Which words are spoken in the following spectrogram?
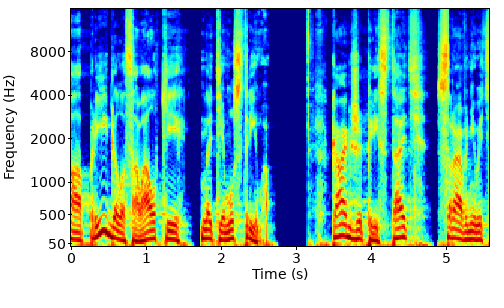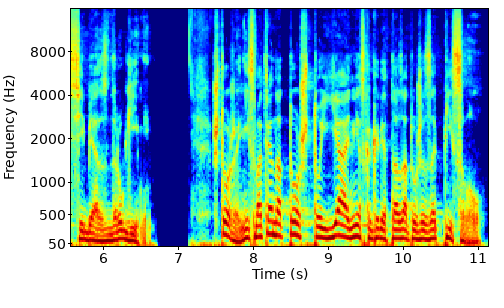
а при голосовалке на тему стрима. Как же перестать сравнивать себя с другими? Что же, несмотря на то, что я несколько лет назад уже записывал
